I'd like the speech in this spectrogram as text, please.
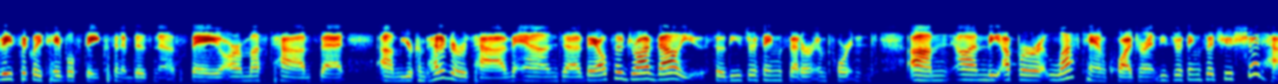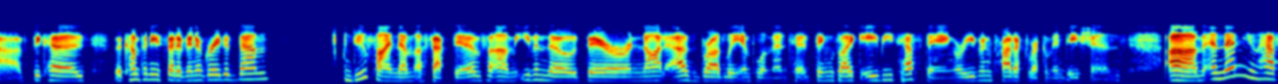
basically table stakes in a business. They are must-haves that um, your competitors have, and uh, they also drive value. So these are things that are important. Um, on the upper left-hand quadrant, these are things that you should have because the companies that have integrated them do find them effective, um, even though they're not as broadly implemented. Things like A/B testing or even product recommendations, um, and then you have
